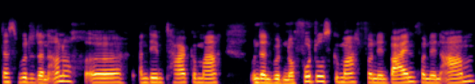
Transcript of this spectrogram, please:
Das wurde dann auch noch äh, an dem Tag gemacht. Und dann wurden noch Fotos gemacht von den Beinen, von den Armen.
